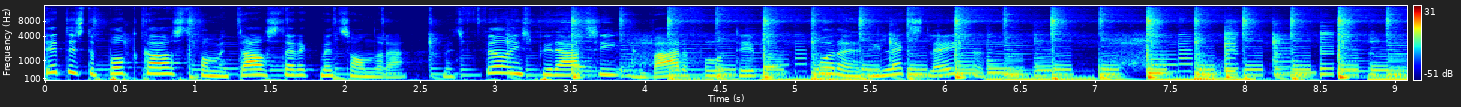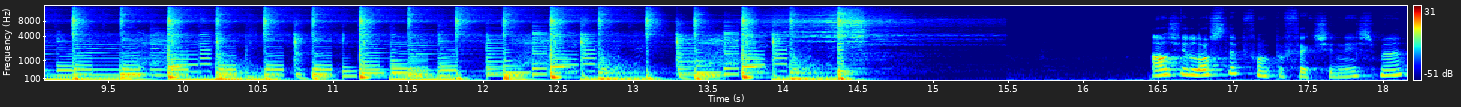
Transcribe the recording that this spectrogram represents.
Dit is de podcast van Mentaal Sterk met Sandra. Met veel inspiratie en waardevolle tips voor een relaxed leven. Als je last hebt van perfectionisme,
